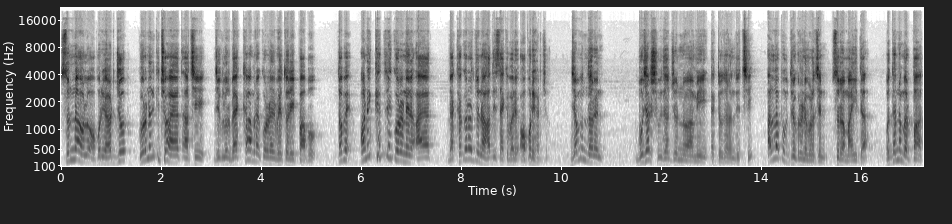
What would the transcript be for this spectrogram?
সুন্না হলো অপরিহার্য। কোরআনের কিছু আয়াত আছে যেগুলোর ব্যাখ্যা আমরা কোরআনের ভেতরেই পাবো। তবে অনেক ক্ষেত্রে কোরআনের আয়াত ব্যাখ্যা করার জন্য হাদিস একেবারে অপরিহার্য। যেমন ধরেন, বোঝার সুবিধার জন্য আমি একটা উদাহরণ দিচ্ছি। আল্লাহ পবিত্র কোরআনে বলেছেন, সুরা মাইদা, অধ্যায় নম্বর পাঁচ,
